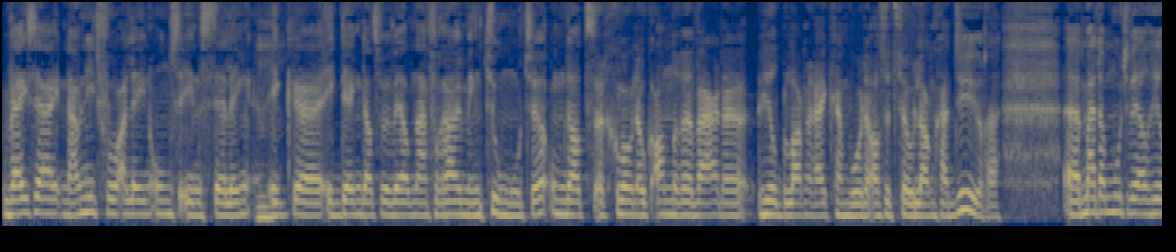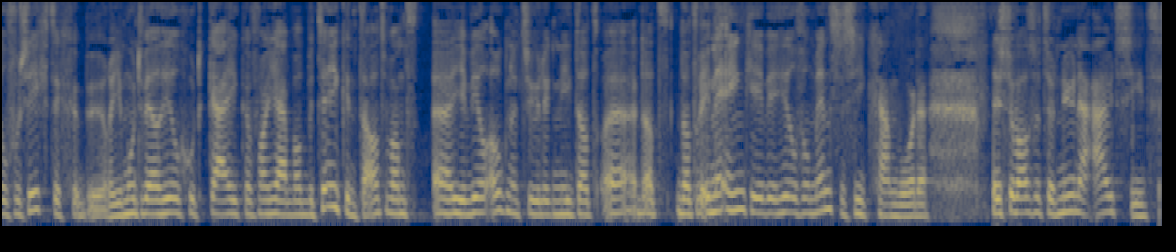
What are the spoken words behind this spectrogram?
wij zijn, nou niet voor alleen onze instelling. Mm -hmm. ik, uh, ik denk dat we wel naar verruiming toe moeten. Omdat er gewoon ook andere waarden heel belangrijk gaan worden als het zo lang gaat duren. Uh, maar dat moet wel heel voorzichtig gebeuren. Je moet wel heel goed kijken van ja, wat betekent dat? Want uh, je wil ook natuurlijk niet dat, dat, dat er in één keer weer heel veel mensen ziek gaan worden. Dus zoals het er nu naar uitziet,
